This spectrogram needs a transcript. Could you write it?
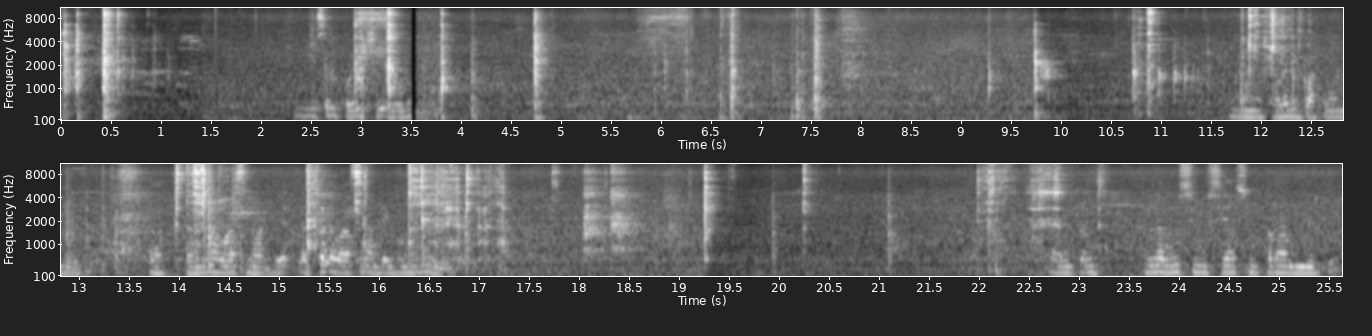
விசில் போயிடுச்சு ஒரு நம்ம கலந்து பார்க்கலாம்னு சொல்லிட்டு. செம்ம வாசனை வருது வெத்தலை வாசனை அப்படியே கும்மி. ஃப்ரெண்ட்ஸ் நல்லா ஊசி ஊசியாக சூப்பராக அப்படி இருக்குது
